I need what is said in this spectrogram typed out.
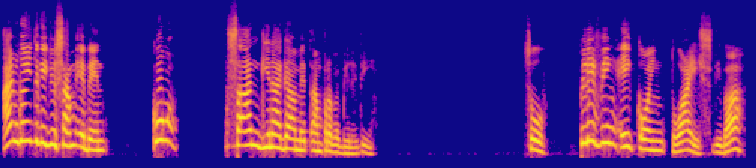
I'm going to give you some event kung saan ginagamit ang probability. So, flipping a coin twice, di ba?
